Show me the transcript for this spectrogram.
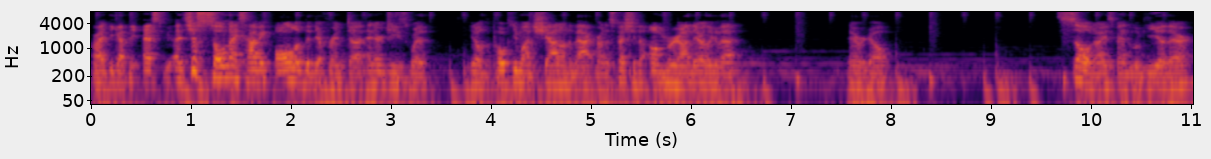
All right, you got the S. It's just so nice having all of the different uh, energies with, you know, the Pokemon shadow in the background, especially the Umbreon there. Look at that. There we go. So nice, man. Lugia there.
